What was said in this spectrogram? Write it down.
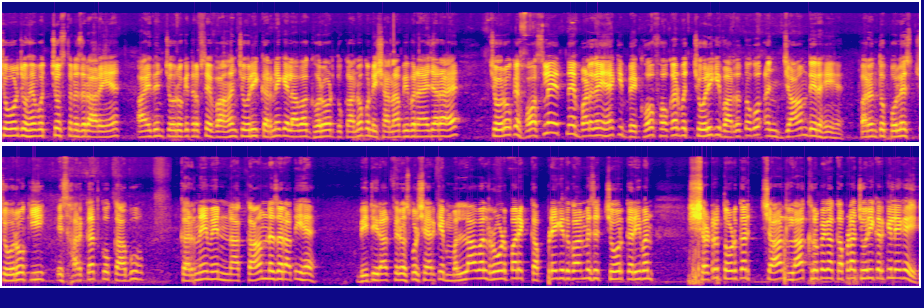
चोर जो हैं वो चुस्त नज़र आ रहे हैं। आए दिन चोरों की तरफ़ से वाहन चोरी करने के अलावा घरों और दुकानों को निशाना भी बनाया जा रहा है। चोरों के हौसले इतने बढ़ गए हैं कि बेखौफ होकर वो चोरी की वारदातों को अंजाम दे रहे हैं। परंतु पुलिस चोरों की इस हरकत को काबू करने में नाकाम नज़र आती है। बीती रात फिरोजपुर शहर के मल्लावल रोड पर एक कपड़े की दुकान में से चोर करीबन शटर तोड़कर चार लाख रुपए का कपड़ा चोरी करके ले गए।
